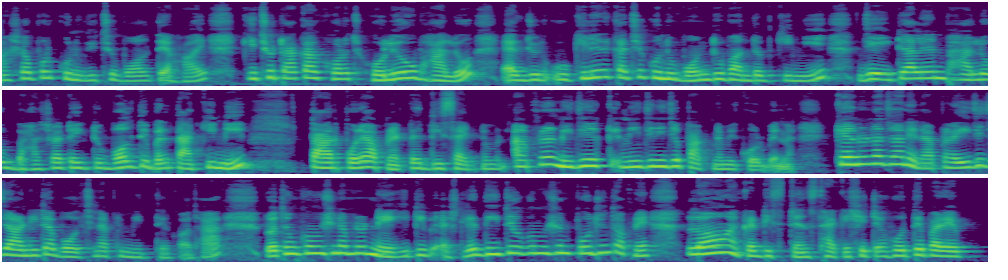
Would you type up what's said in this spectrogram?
আসার পর কোনো কিছু বলতে হয়, কিছু টাকা খরচ হলেও ভালো, একজন উকিলের কাছে কোনো বন্ধু বান্ধবকে নিয়ে যে ইটালিয়ান ভালো ভাষাটা একটু বলতে পারে তাকে নিয়ে তারপরে আপনার একটা ডিসাইড নেবেন। আপনারা নিজে নিজে নিজে পাকনামি করবেন না। কেননা জানেন আপনারা এই যে জার্নিটা বলছেন আপনি মিথ্যে কথা, প্রথম কমিশন আপনার নেগেটিভ আসলে দ্বিতীয় কমিশন পর্যন্ত আপনি লং একটা ডিস্টেন্স থাকে, সেটা হতে পারে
